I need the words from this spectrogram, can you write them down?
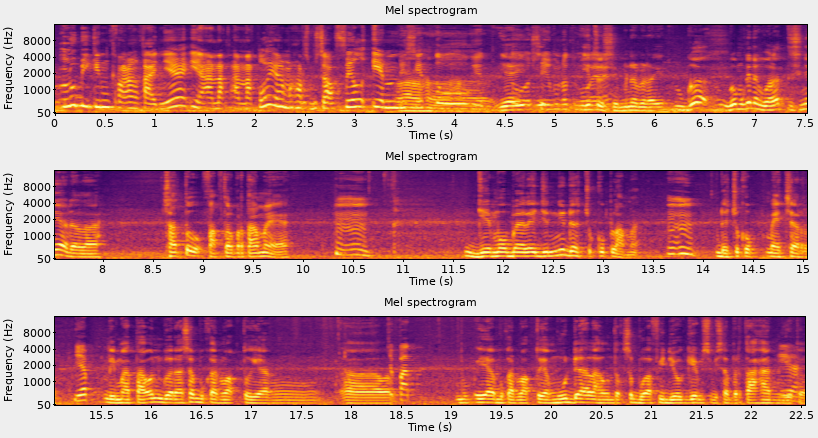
Lu bikin kerangkanya ya anak-anak lu yang harus bisa fill in di situ gitu Ya, sih menurut gue. Itu sih benar-benar. Gue gue mungkin yang gue lihat di sini adalah satu faktor pertama ya. Mm-mm. Game Mobile Legends ini udah cukup lama, Mm-mm. udah cukup mature. Yap. Lima tahun gue rasa bukan waktu yang uh, Cepat. bu- Iya bukan waktu yang mudah lah untuk sebuah video games bisa bertahan Iya. gitu.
